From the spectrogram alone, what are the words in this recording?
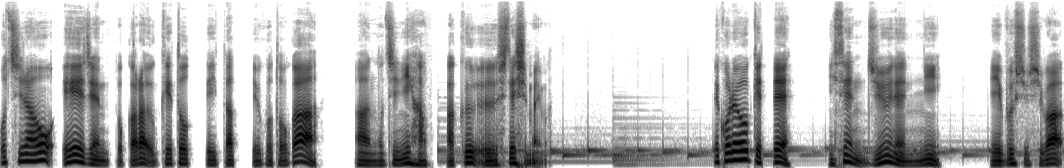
こちらをエージェントから受け取っていたっていうことが、あ後に発覚してしまいます。でこれを受けて、2010年にブッシュ氏は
